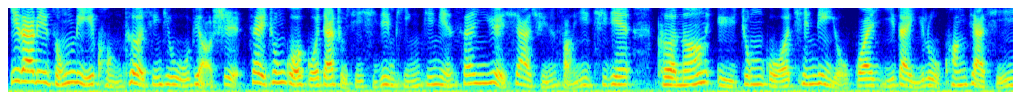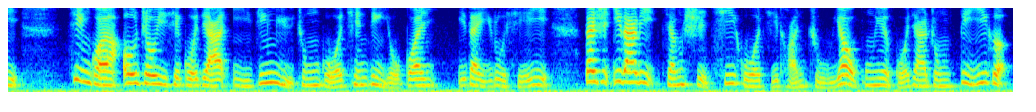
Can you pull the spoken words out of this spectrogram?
意大利总理孔特星期五表示，在中国国家主席习近平今年三月下旬访意期间，可能与中国签订有关“一带一路”框架协议。尽管欧洲一些国家已经与中国签订有关“一带一路”协议，但是意大利将是七国集团主要工业国家中第一个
